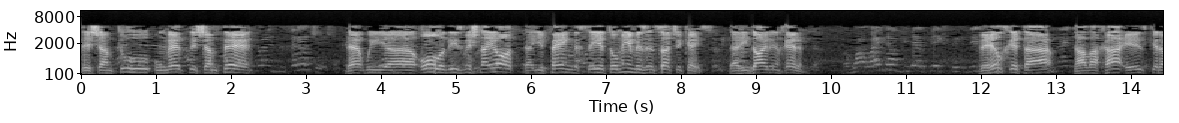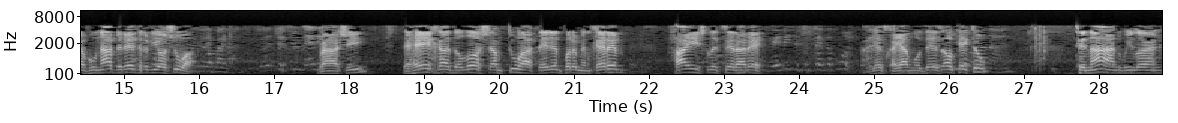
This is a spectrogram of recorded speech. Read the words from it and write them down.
Teshamtuhu umet teshamteh. That we, uh, all of these Mishnayot, that you're paying the Seyatomim is in such a case. That he died in Cherem. Vehilcheta, the halacha is, Keravuna bered Rav Yoshua. Rashi, Tehecha dolo shamtuha, if they didn't put him in Cherem, Haish letzerareh. I guess Chayam is okay too. Tenan, we learned,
